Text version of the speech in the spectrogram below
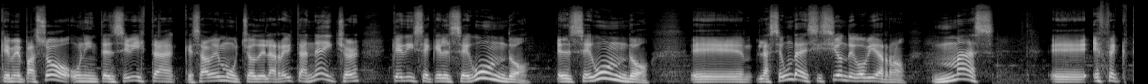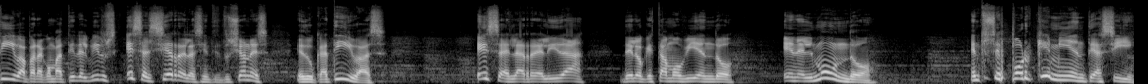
que me pasó un intensivista que sabe mucho de la revista Nature, que dice que el segundo, el segundo, eh, la segunda decisión de gobierno más eh, efectiva para combatir el virus es el cierre de las instituciones educativas. Esa es la realidad de lo que estamos viendo en el mundo. Entonces, ¿por qué miente así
